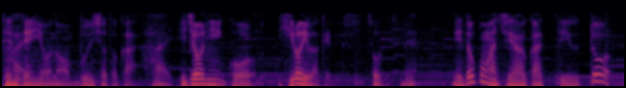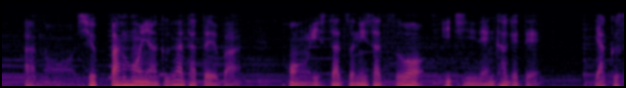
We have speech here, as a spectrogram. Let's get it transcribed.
宣伝用の文書とか、はい、非常にこう広いわけです。そうですね、でどこが違うかっていうとあの出版翻訳が例えば本1冊2冊を12年かけて訳す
